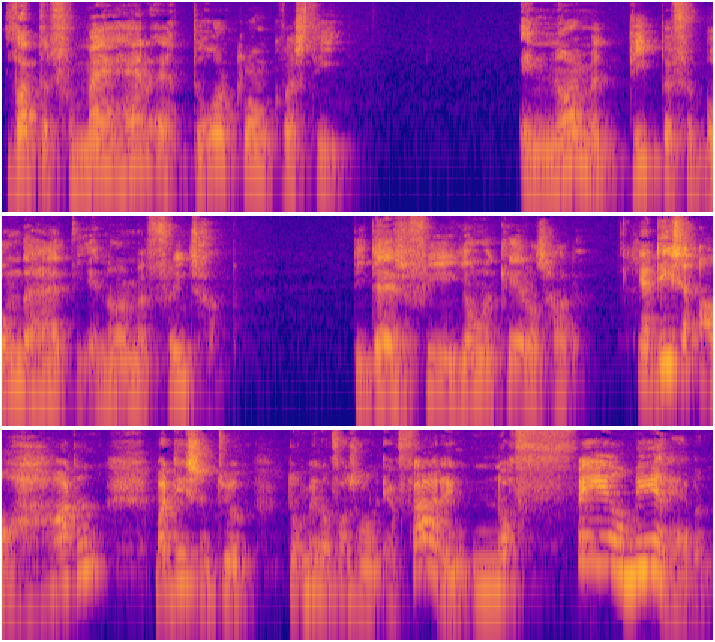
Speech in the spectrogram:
wat er voor mij heel erg doorklonk, was die enorme diepe verbondenheid, die enorme vriendschap. Die deze vier jonge kerels hadden. Ja, die ze al hadden, maar die ze natuurlijk door middel van zo'n ervaring nog veel meer hebben.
